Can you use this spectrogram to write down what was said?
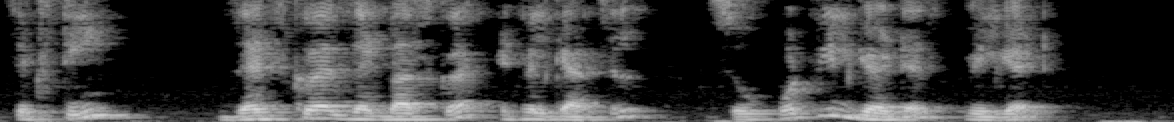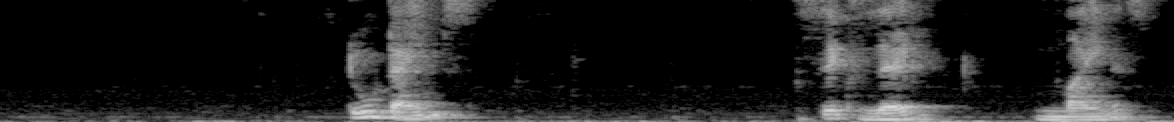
16 z square z bar square it will cancel. So what we'll get is we'll get 2 times 6z minus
